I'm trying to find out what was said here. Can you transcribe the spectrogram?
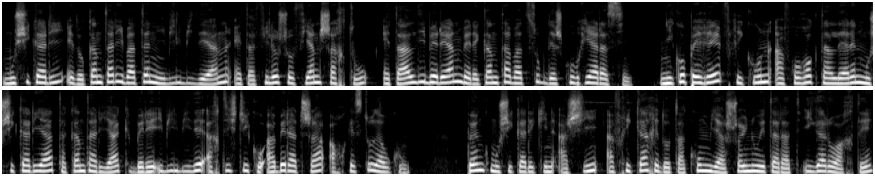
Musikari edo kantari baten ibilbidean eta filosofian sartu eta aldi berean bere kanta batzuk deskubriarazi. Niko Perre, frikun afrorok taldearen musikaria eta kantariak bere ibilbide artistiko aberatsa aurkeztu dauku punk musikarekin hasi, Afrikar edota kumbia soinuetarat igaro arte,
